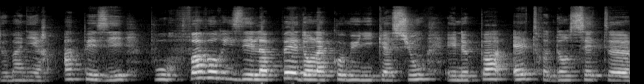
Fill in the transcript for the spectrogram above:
de manière apaisée, pour favoriser la paix dans la communication et ne pas être dans cette... Euh,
